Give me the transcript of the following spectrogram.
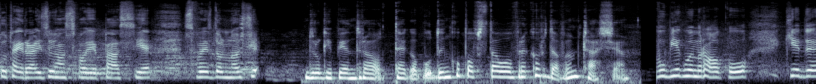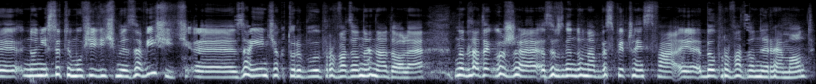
tutaj realizują swoje pasje, swoje zdolności. Drugie piętro tego budynku powstało w rekordowym czasie. W ubiegłym roku, kiedy no niestety musieliśmy zawiesić e, zajęcia, które były prowadzone na dole, no dlatego, że ze względu na bezpieczeństwa e, był prowadzony remont,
